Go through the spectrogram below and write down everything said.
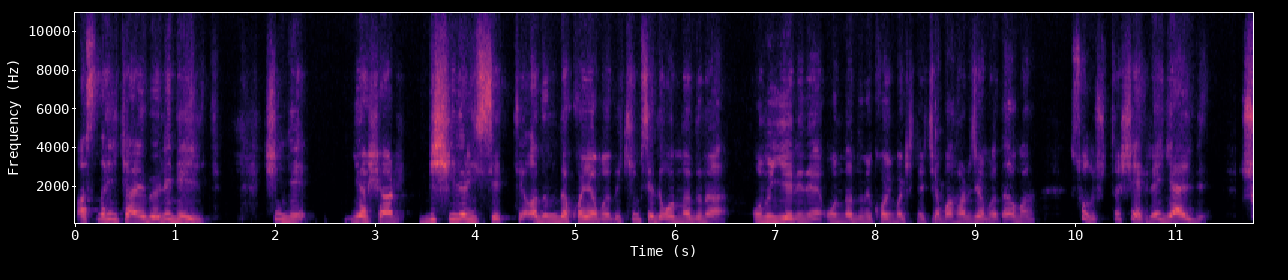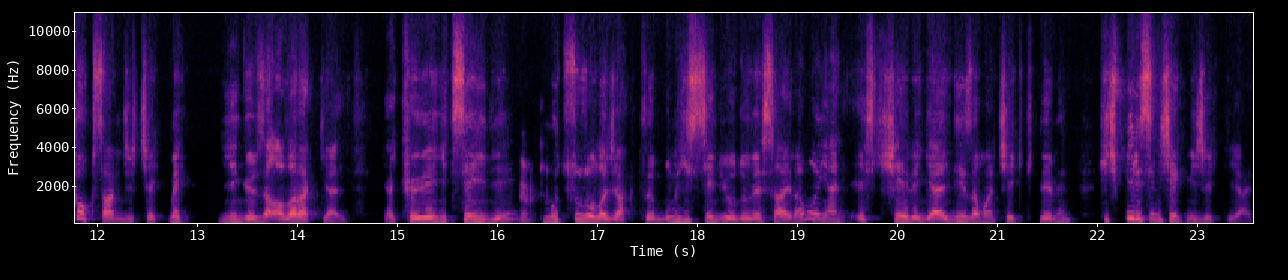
Aslında hikaye böyle değildi. Şimdi Yaşar bir şeyler hissetti. Adını da koyamadı. Kimse de onun adına onun yerine onun adını koymak için çaba harcamadı ama sonuçta şehre geldi. Çok sancı çekmeyi göze alarak geldi. Ya köye gitseydi evet. mutsuz olacaktı, bunu hissediyordu vesaire ama yani Eskişehir'e geldiği zaman çektiklerinin hiçbirisini çekmeyecekti yani.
